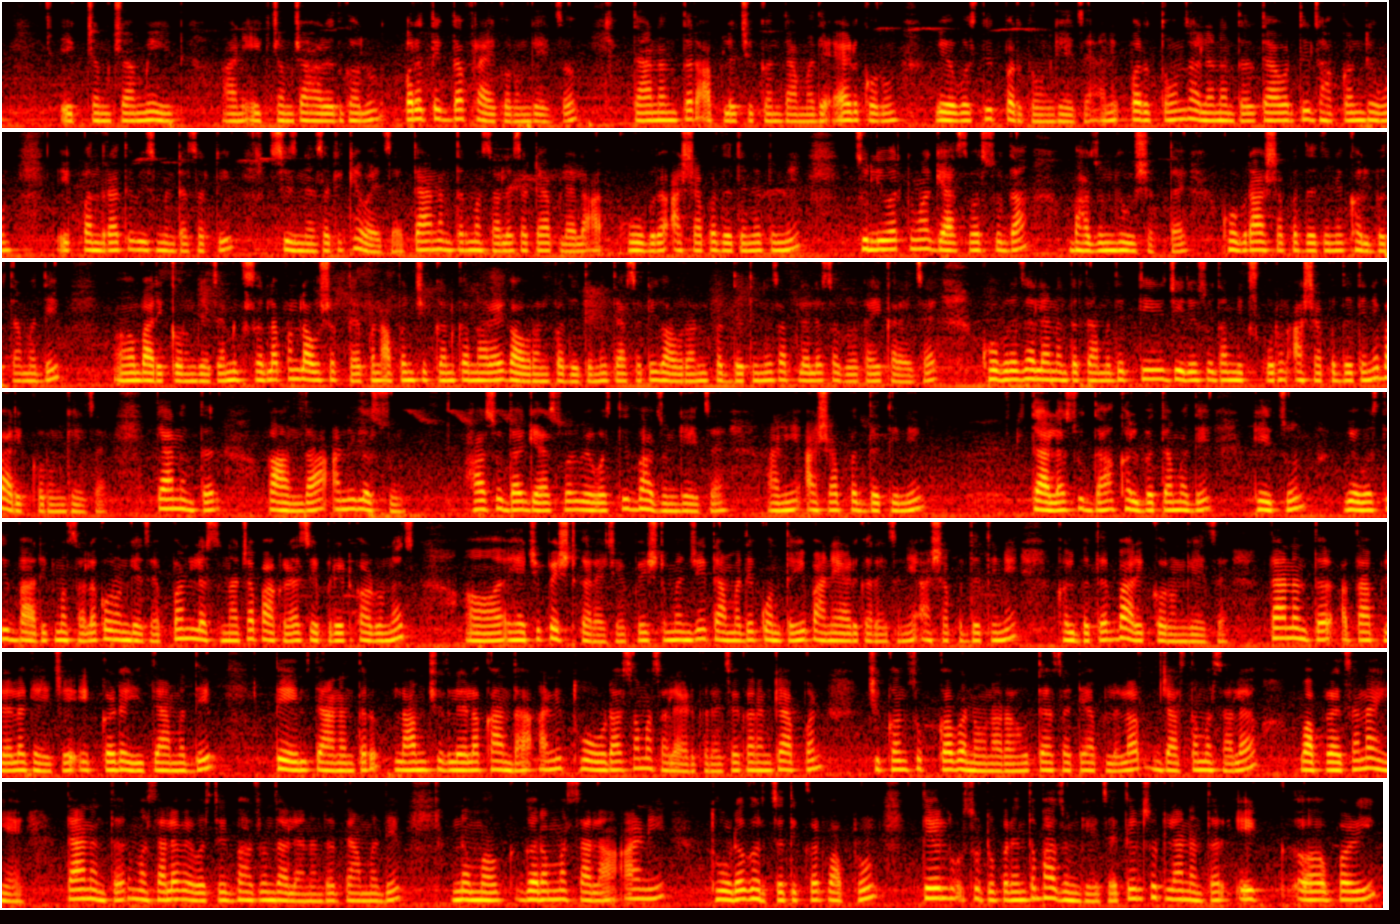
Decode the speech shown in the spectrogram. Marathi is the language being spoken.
एक चमचा मीठ आणि एक चमचा हळद घालून परत एकदा फ्राय करून घ्यायचं. त्यानंतर आपलं चिकन त्यामध्ये ॲड करून व्यवस्थित परतवून घ्यायचं आहे. आणि परतवून झाल्यानंतर त्यावरती झाकण ठेवून एक पंधरा ते वीस मिनटासाठी शिजण्यासाठी ठेवायचं आहे. त्यानंतर मसाल्यासाठी आपल्याला खोबरं अशा पद्धतीने तुम्ही चुलीवर किंवा गॅसवर सुद्धा भाजून घेऊ शकताय. खोबरं अशा पद्धतीने खलबत्त्यामध्ये बारीक करून घ्यायचं आहे. मिक्सरला पण लावू शकताय पण आपण चिकन करणार आहे गावरान पद्धतीने. त्यासाठी गावरान पद्धतीनेच आपल्याला सगळं काही करायचं आहे. खोबरं झालं झाल्यानंतर त्यामध्ये तीळ जिरेसुद्धा मिक्स करून अशा पद्धतीने बारीक करून घ्यायचा आहे. त्यानंतर कांदा आणि लसूण हा सुद्धा गॅसवर व्यवस्थित भाजून घ्यायचा आहे आणि अशा पद्धतीने त्यालासुद्धा खलबत्त्यामध्ये ठेचून व्यवस्थित बारीक मसाला करून घ्यायचा आहे. पण लसणाच्या पाकळ्या सेपरेट काढूनच ह्याची पेस्ट करायची आहे. पेस्ट म्हणजे त्यामध्ये कोणतंही पाणी ॲड करायचं नाही. अशा पद्धतीने खलबत्त्यात बारीक करून घ्यायचं आहे. त्यानंतर आता आपल्याला घ्यायचे एक कढई. त्यामध्ये तेल त्यानंतर लांब चिरलेला कांदा आणि थोडासा मसाला ॲड करायचा आहे. कारण की आपण चिकन सुक्का बनवणार आहोत त्यासाठी आपल्याला जास्त मसाला वापरायचा नाही आहे. त्यानंतर मसाला व्यवस्थित भाजून झाल्यानंतर त्यामध्ये नमक गरम मसाला आणि थोडं घरचं तिखट वापरून तेल सुटूपर्यंत भाजून घ्यायचं आहे. तेल सुटल्यानंतर एक पळी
